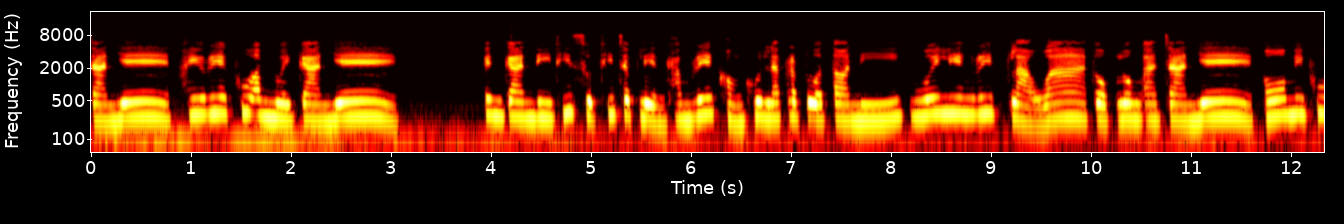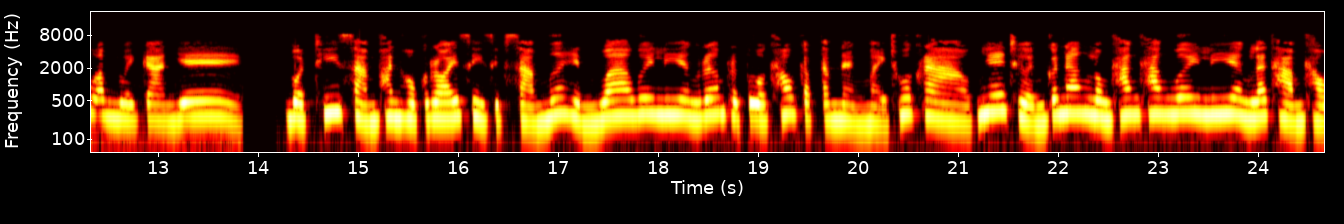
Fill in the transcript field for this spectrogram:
จารย์เย่ ให้เรียกผู้อำนวยการเย่ เป็นการดีที่สุดที่จะเปลี่ยนคำเรียกของคุณและประตัวตอนนี้เว้ยเลี่ยงรีบกล่าวว่า ตกลงอาจารย์เย่ โอ้ไม่ผู้อำนวยการเย่บทที่ 3,643 เมื่อเห็นว่าเว่ยเลี่ยงเริ่มประตัวเข้ากับตำแหน่งใหม่ชั่วคราว เย่เฉินก็นั่งลงข้างๆเว่ยเลี่ยง และถามเขา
